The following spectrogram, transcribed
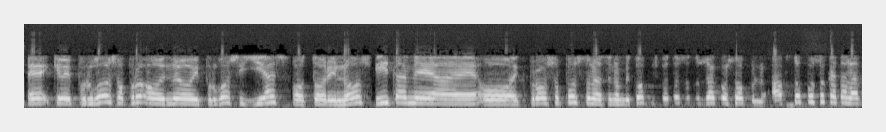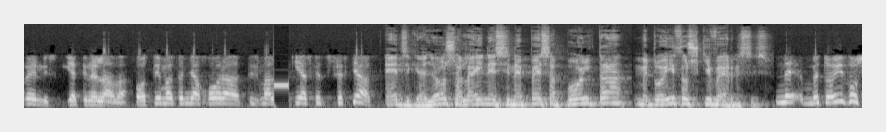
Ε, και ο Υπουργός ο, προ- ο, ο υπουργός Υγείας, ο τωρινός, ήταν ε, ε, ο εκπρόσωπος των αστυνομικών που σκοτώσαν τον Ζάκο Κωστόπουλο. Αυτό πώς το καταλαβαίνεις για την Ελλάδα; Ότι είμαστε μια χώρα της μαλακίας και της ψευτιάς; Έτσι κι αλλιώς, αλλά είναι συνεπές απόλυτα με το ήθος της κυβέρνησης. Ναι, με το ήθος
